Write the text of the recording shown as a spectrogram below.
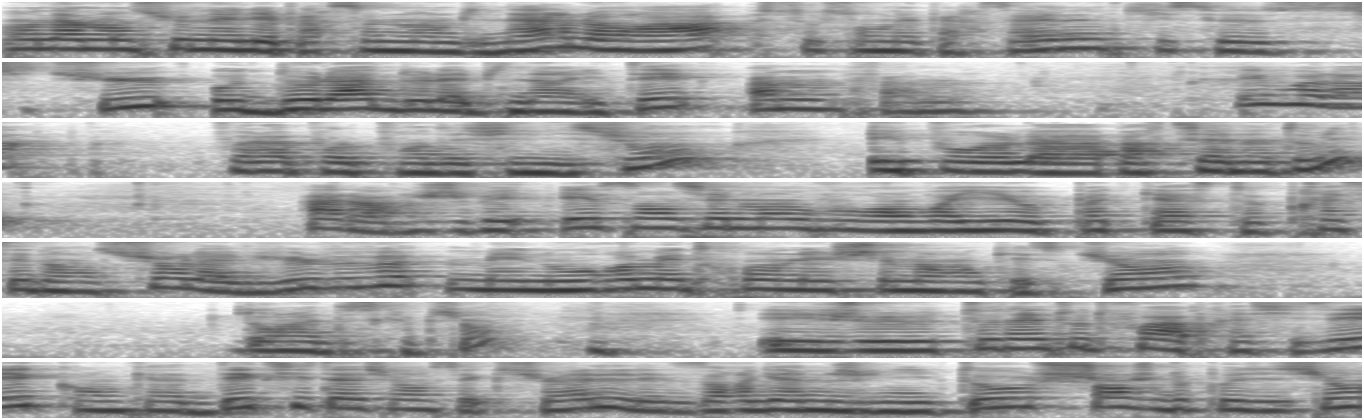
On a mentionné les personnes non binaires, Laura, ce sont des personnes qui se situent au-delà de la binarité homme-femme. Et voilà. Voilà pour le point définition. Et pour la partie anatomie? Alors, je vais essentiellement vous renvoyer au podcast précédent sur la vulve, mais nous remettrons les schémas en question dans la description. Et je tenais toutefois à préciser qu'en cas d'excitation sexuelle, les organes génitaux changent de position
